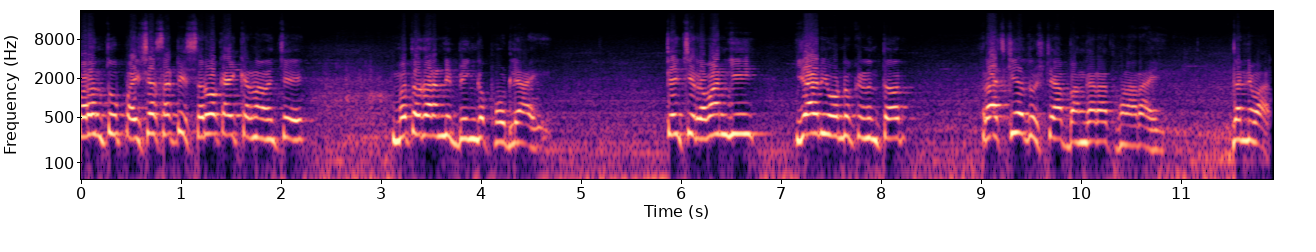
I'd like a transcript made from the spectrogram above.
परंतु पैशासाठी सर्व काही करणाऱ्यांचे मतदारांनी बिंग फोडले आहे. त्यांची रवानगी या निवडणुकीनंतर राजकीयदृष्ट्या भंगारात होणार आहे. धन्यवाद.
